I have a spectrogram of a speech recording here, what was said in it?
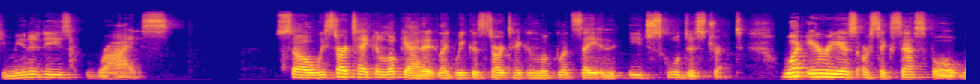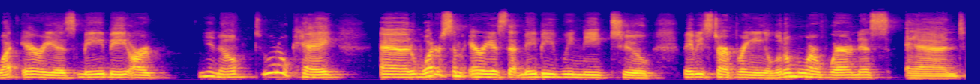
communities rise. So we start taking a look at it, like we could start taking a look, let's say in each school district. What areas are successful? What areas maybe are, you know, doing okay? And what are some areas that maybe we need to maybe start bringing a little more awareness and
